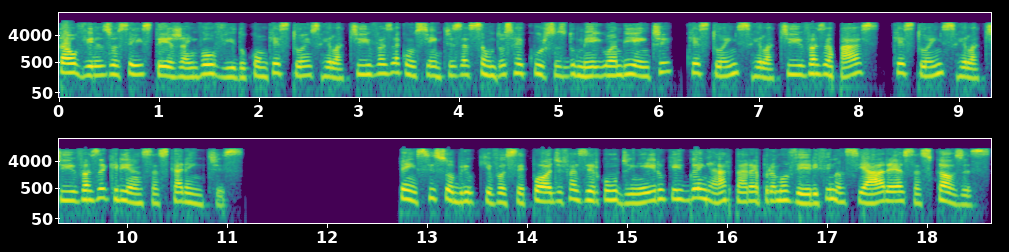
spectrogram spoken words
Talvez você esteja envolvido com questões relativas à conscientização dos recursos do meio ambiente, questões relativas à paz, questões relativas a crianças carentes. Pense sobre o que você pode fazer com o dinheiro que ganhar para promover e financiar essas causas.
